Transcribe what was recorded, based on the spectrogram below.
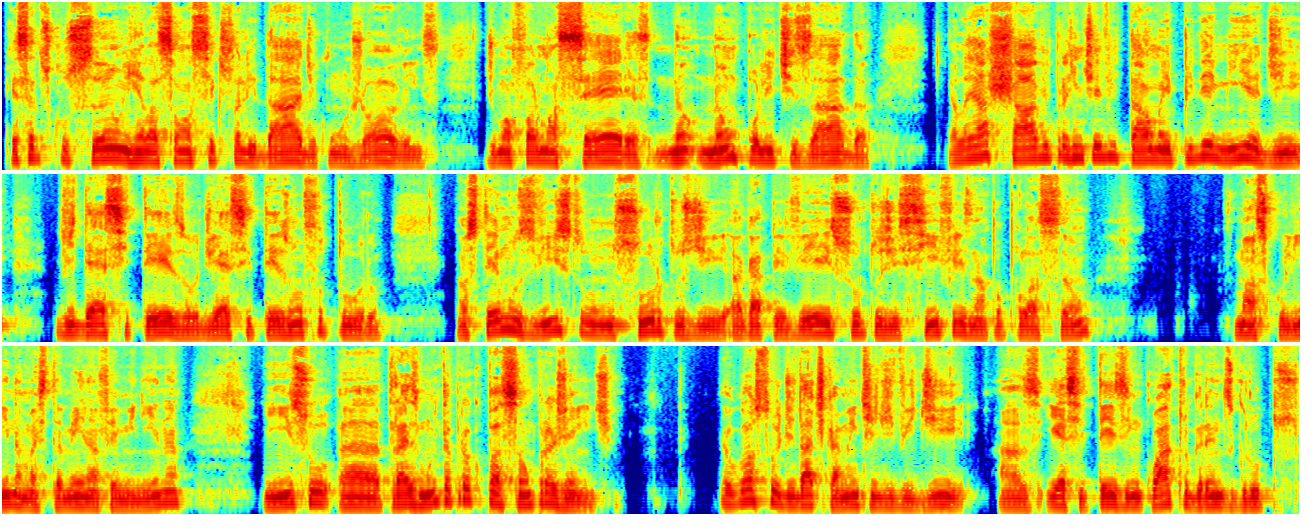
que essa discussão em relação à sexualidade com os jovens, de uma forma séria, não, não politizada, ela é a chave para a gente evitar uma epidemia de, de DSTs ou de STs no futuro. Nós temos visto uns surtos de HPV e surtos de sífilis na população masculina, mas também na feminina, e isso uh, traz muita preocupação para a gente. Eu gosto didaticamente de dividir as ISTs em quatro grandes grupos.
